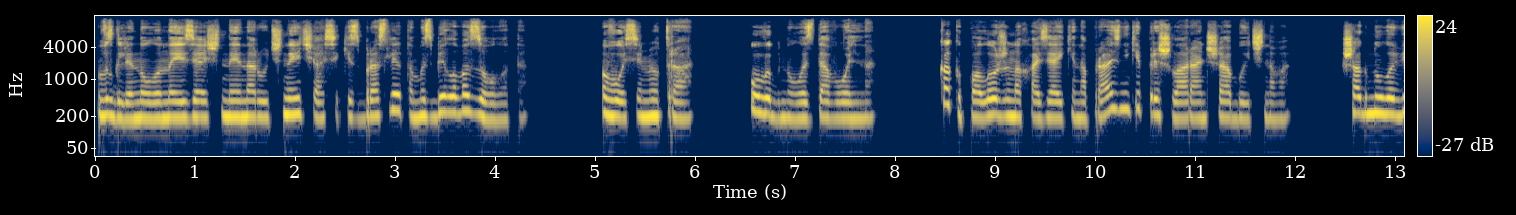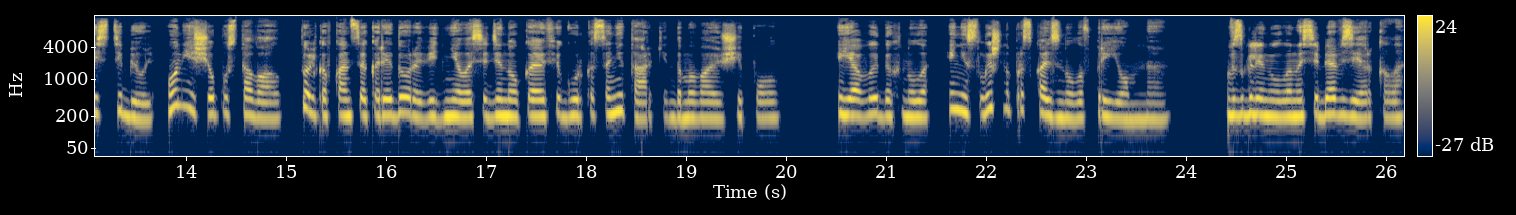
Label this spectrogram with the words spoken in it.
Взглянула на изящные наручные часики с браслетом из белого золота. Восемь утра. Улыбнулась довольно. Как и положено, хозяйке на празднике пришла раньше обычного. Шагнула в вестибюль, он еще пустовал. Только в конце коридора виднелась одинокая фигурка санитарки, домывающей пол. Я выдохнула и неслышно проскользнула в приемную. Взглянула на себя в зеркало,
